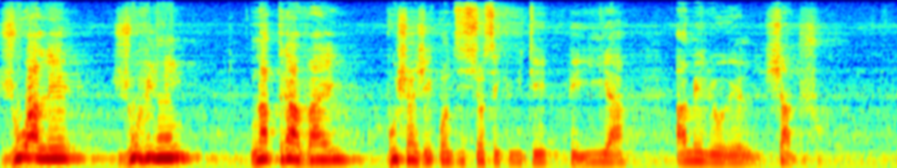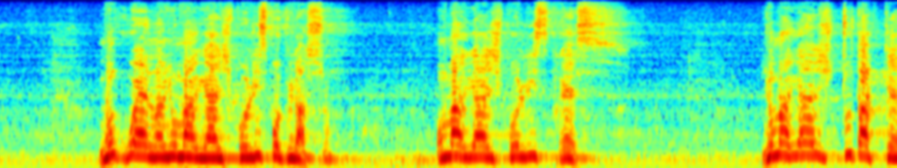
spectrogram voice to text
Jou ale, jou vini, nap travay pou chanje kondisyon sekurite peyi ya, amelyore l chak jou. Nou kwe lan yon maryaj polis-populasyon, yon maryaj polis-pres, yon maryaj tout akte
